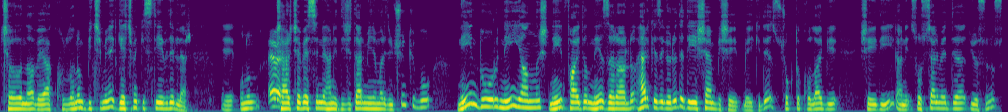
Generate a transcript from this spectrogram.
çağına veya kullanım biçimine geçmek isteyebilirler. E, onun evet. çerçevesini hani dijital minimalizm çünkü bu neyin doğru, neyin yanlış, neyin faydalı, neye zararlı herkese göre de değişen bir şey belki de. Çok da kolay bir şey değil. Hani sosyal medya diyorsunuz.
